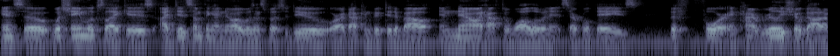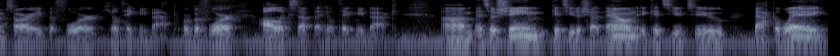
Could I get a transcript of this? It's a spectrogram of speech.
And so what shame looks like is I did something I know I wasn't supposed to do or I got convicted about and now I have to wallow in it several days before and kind of really show God I'm sorry before he'll take me back or before I'll accept that he'll take me back. Um, and so shame gets you to shut down, it gets you to back away.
